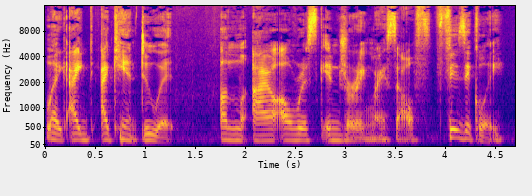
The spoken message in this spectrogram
Like I I can't do it. I'll risk injuring myself physically.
